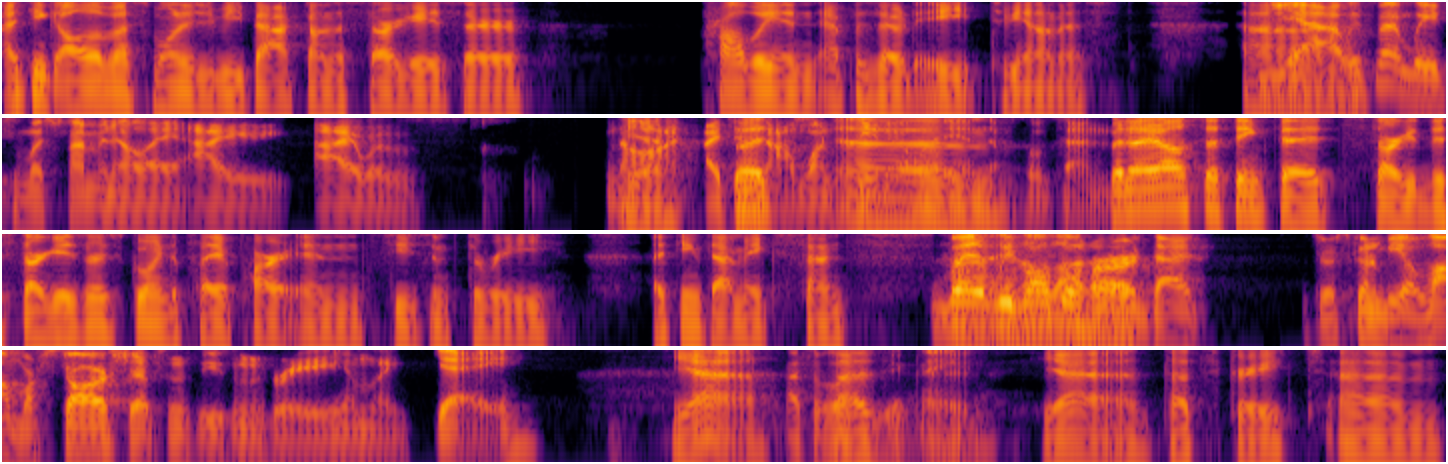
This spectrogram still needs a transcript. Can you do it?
I think all of us wanted to be back on the Stargazer probably in episode eight, to be honest. Um, yeah, we spent way too much time in LA. I I was not. Yeah, I did but, not want to be in LA in um, episode ten. But I also think that Star the Stargazer is going to play a part in season three. I think that makes sense. But uh, we've also heard that there's going to be a lot more starships in season three. I'm like, yay! Yeah, that's supposed that's to be a thing. Yeah, that's great. Um,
